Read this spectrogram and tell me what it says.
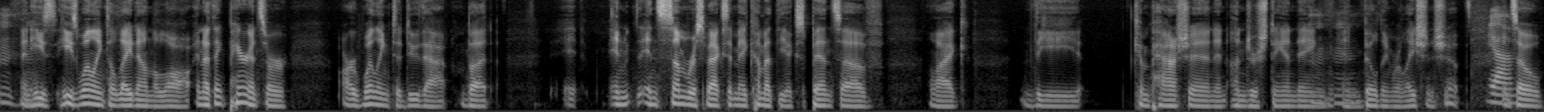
And mm-hmm. he's he's willing to lay down the law. And I think parents are are willing to do that, but it, in in some respects, it may come at the expense of like the compassion and understanding mm-hmm. and building relationship. Yeah. And so,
